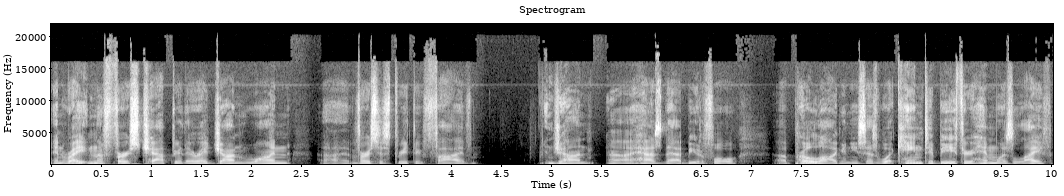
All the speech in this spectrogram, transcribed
And right in the first chapter, there, right, John one uh, verses three through five, John uh, has that beautiful uh, prologue, and he says, "What came to be through him was life,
